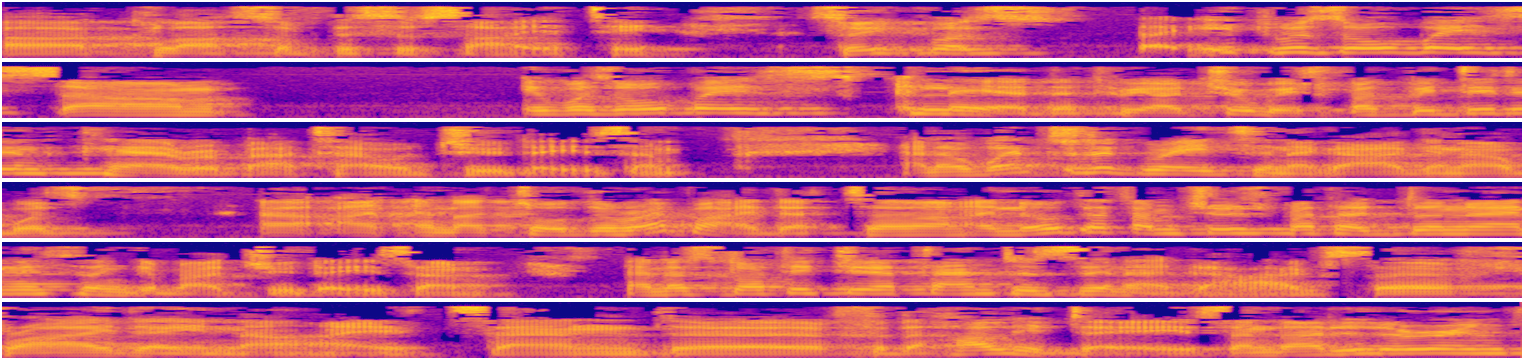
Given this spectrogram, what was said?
uh, class of the society. So it was, it was always, um, it was always clear that we are Jewish, but we didn't care about our Judaism. And I went to the Great Synagogue and I was uh, and I told the rabbi that uh, I know that I'm Jewish, but I don't know anything about Judaism. And I started to attend to synagogues uh, Friday nights and uh, for the holidays. And I learned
